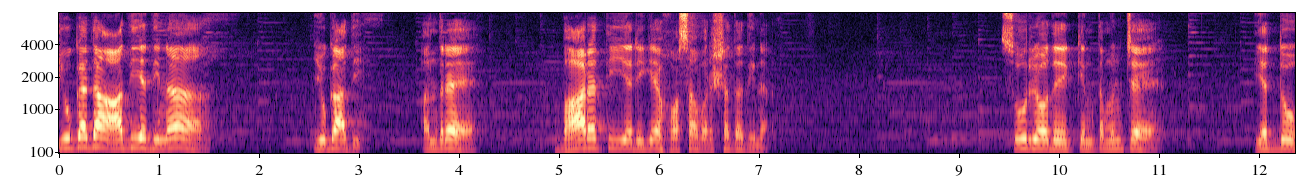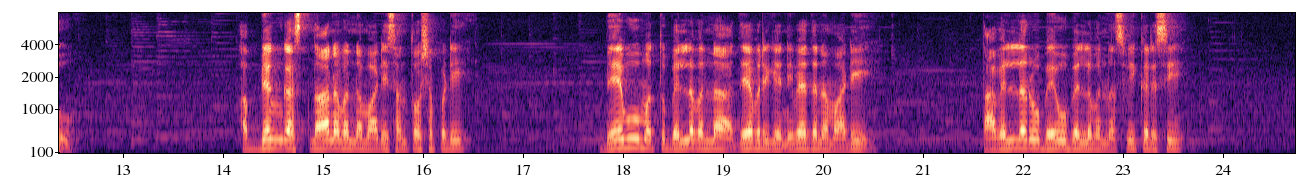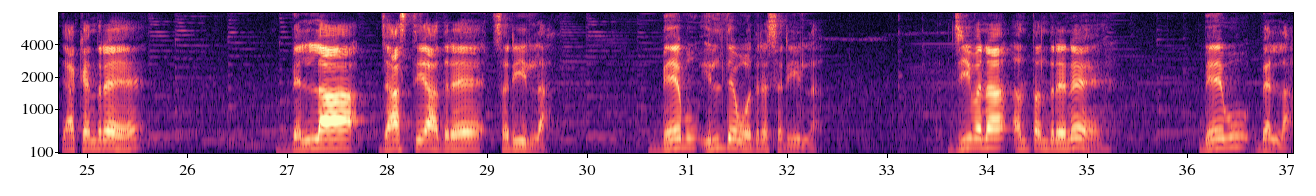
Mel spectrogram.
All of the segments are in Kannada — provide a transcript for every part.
ಯುಗದ ಆದಿಯ ದಿನ ಯುಗಾದಿ, ಅಂದರೆ ಭಾರತೀಯರಿಗೆ ಹೊಸ ವರ್ಷದ ದಿನ. ಸೂರ್ಯೋದಯಕ್ಕಿಂತ ಮುಂಚೆ ಎದ್ದು ಅಭ್ಯಂಗ ಸ್ನಾನವನ್ನು ಮಾಡಿ ಸಂತೋಷಪಡಿ, ಬೇವು ಮತ್ತು ಬೆಲ್ಲವನ್ನು ದೇವರಿಗೆ ನಿವೇದನ ಮಾಡಿ, ತಾವೆಲ್ಲರೂ ಬೇವು ಬೆಲ್ಲವನ್ನು ಸ್ವೀಕರಿಸಿ. ಯಾಕೆಂದರೆ ಬೆಲ್ಲ ಜಾಸ್ತಿ ಆದರೆ ಸರಿ ಇಲ್ಲ. ಬೇವು ಇಲ್ಲದೆ ಹೋದರೆ ಸರಿ ಇಲ್ಲ. ಜೀವನ ಅಂತಂದ್ರೇ ಬೇವು, ಬೆಲ್ಲ,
